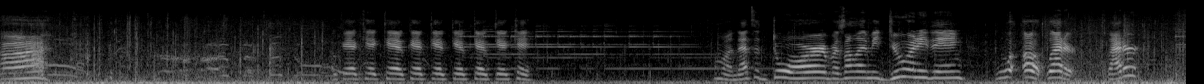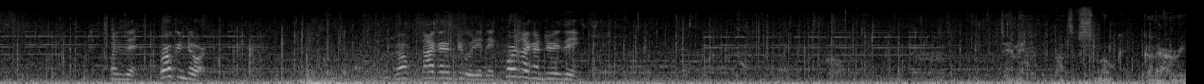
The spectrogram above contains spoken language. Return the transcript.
Ah. Okay, okay, okay, okay, okay, okay, okay, okay, okay. Come on, that's a door, but it's not letting me do anything. Wha oh, ladder. Ladder? What is it? Broken door. Nope, not gonna do anything. Of course not gonna do anything. Damn it, lots of smoke. Gotta hurry.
